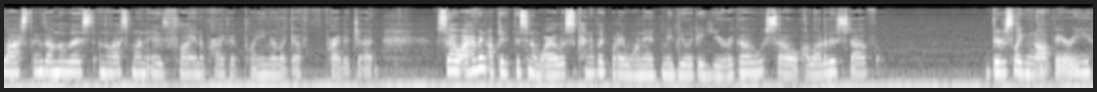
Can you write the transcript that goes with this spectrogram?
last things on the list. And the last one is fly in a private plane or like a private jet. So I haven't updated this in a while. This is kind of like what I wanted maybe like a year ago. So a lot of this stuff, they're just like not very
